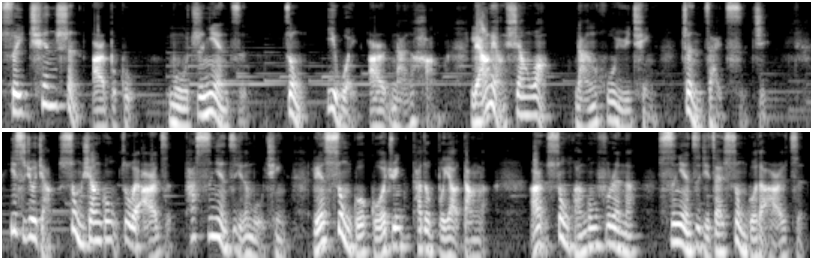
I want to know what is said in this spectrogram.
虽千乘而不顾；母之念子，纵一苇而难航。两两相望，难乎于情，正在此际。”意思就讲宋襄公作为儿子，他思念自己的母亲，连宋国国君他都不要当了；而宋桓公夫人呢，思念自己在宋国的儿子，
